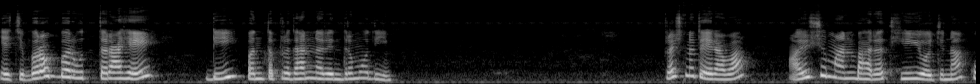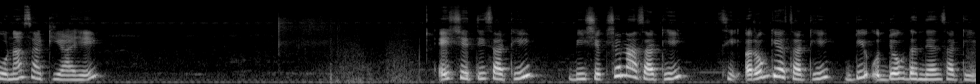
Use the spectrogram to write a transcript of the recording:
याचे बरोबर उत्तर आहे डी. पंतप्रधान नरेंद्र मोदी. प्रश्न तेरावा आयुष्यमान भारत ही योजना कोणासाठी आहे? ए शेतीसाठी बी शिक्षणासाठी सी आरोग्यासाठी डी उद्योगधंद्यांसाठी.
